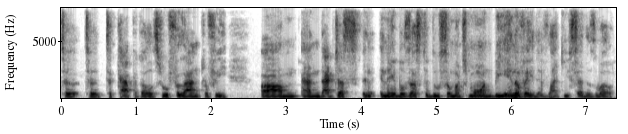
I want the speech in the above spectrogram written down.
to to to capital through philanthropy. Um, and that just enables us to do so much more and be innovative, like you said as well.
